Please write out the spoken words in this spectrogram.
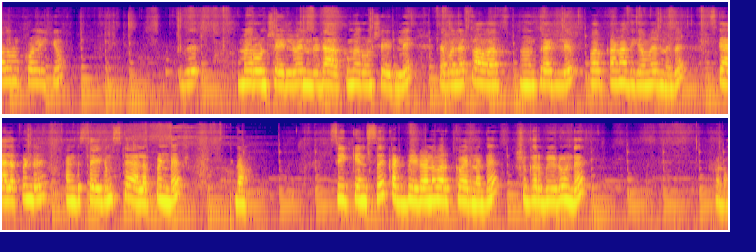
അത് ഉൾക്കൊള്ളിക്കും. ഇത് മെറൂൺ ഷെയ്ഡിൽ വരുന്നുണ്ട് ഡാർക്ക് മെറൂൺ ഷെയ്ഡിൽ അതേപോലെ ഫ്ലവർ ത്രെഡിൽ വർക്കാണ് അധികം വരുന്നത്. സ്കാലപ്പ് ഉണ്ട് രണ്ട് സൈഡും സ്കാലപ്പ് ഉണ്ട്. ഇതാ സീക്വൻസ് കട്ട് ബീഡാണ് വർക്ക് വരുന്നത്. ഷുഗർ ബീഡും ഉണ്ട്. കണ്ടോ?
